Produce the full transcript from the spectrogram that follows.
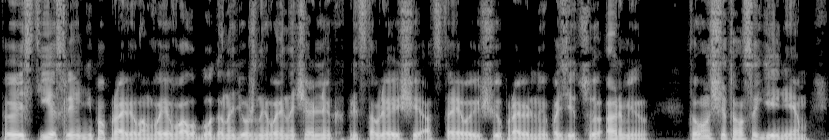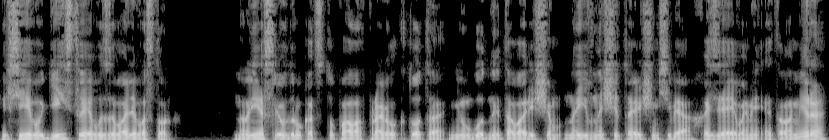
То есть, если не по правилам воевал благонадежный военачальник, представляющий отстаивающую правильную позицию армию, то он считался гением, и все его действия вызывали восторг. Но если вдруг отступал от правил кто-то, неугодный товарищам, наивно считающим себя хозяевами этого мира,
